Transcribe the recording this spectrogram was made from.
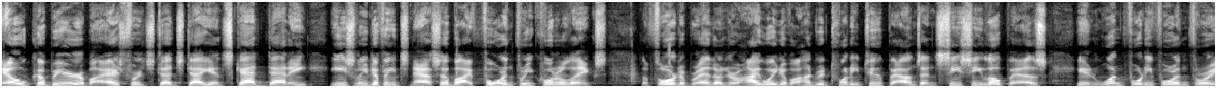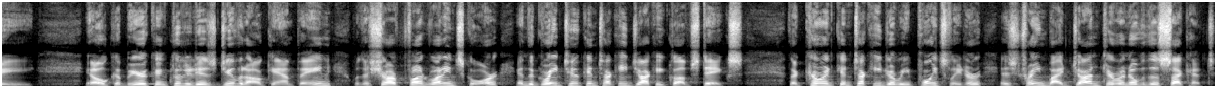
El Kabeir by Ashford Stud Stallion Scat Daddy easily defeats NASA by four and three quarter lengths. The Florida bred under high weight of 122 pounds and CC Lopez in 144 and 3. El Kabeir concluded his juvenile campaign with a sharp front running score in the Grade 2 Kentucky Jockey Club Stakes. The current Kentucky Derby points leader is trained by John Terranova II.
